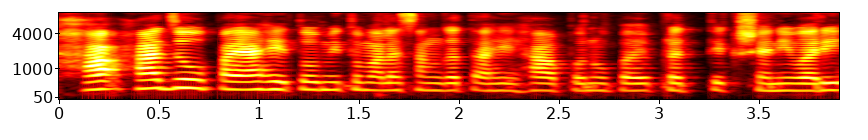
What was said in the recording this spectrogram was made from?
हा हा जो उपाय आहे तो मी तुम्हाला सांगत आहे. हा आपण उपाय प्रत्येक शनिवारी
